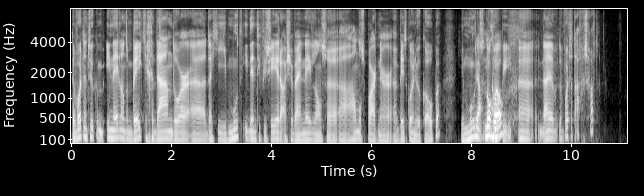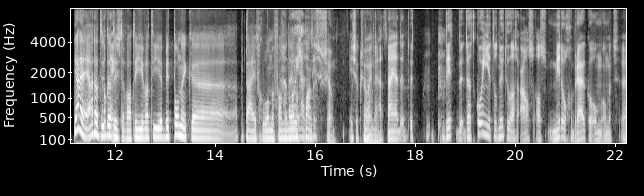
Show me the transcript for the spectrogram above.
er wordt natuurlijk in Nederland een beetje gedaan door eh, dat je je moet identificeren als je bij een Nederlandse eh, handelspartner bitcoin wil kopen. Je moet Ja, nog wel. kopie- nou ja, wordt dat afgeschaft? Ja, ja, ja dat, dat is de, wat die, wat die BitTonic-partij heeft gewonnen van de Oh Nederlandse ja, dat Bank. is ook zo. Is ook zo Ja. inderdaad. Nou ja, d- dit, dat kon je tot nu toe als, als, als middel gebruiken om, om het eh,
